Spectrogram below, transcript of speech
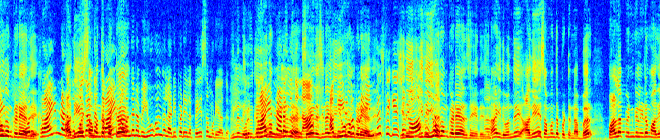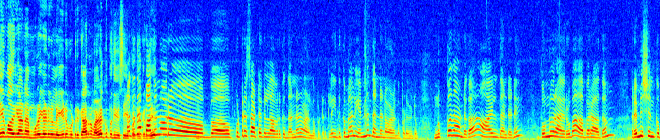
யூகம் கிடையாது. ஒரு கிரைம் நடக்கும்போது அந்த crime-அ வந்து நம்ம யூகங்கள் அடிப்படையில பேச முடியாது. இல்ல இல்ல ஒரு இது கிரைம் நடக்குதுன்னா இது யூகம் கிடையாது. இது யூகம் கிடையாது சையத் ஹசீனா இது வந்து அதே சம்பந்தப்பட்ட நபர் பல பெண்களிடம் அதே மாதிரியான முறைகேடுகளில் ஈடுபட்டிருக்காருன்னு வழக்கு பதிவு செய்யப்பட்டிருக்கிறது. பதினோரு குற்றச்சாட்டுகள் அவருக்கு தண்டனை வழங்கப்பட்டிருக்குல்ல. இதுக்கு மேல என்ன தண்டனை வழங்கப்பட வேண்டும்? முப்பது ஆண்டு கால ஆயுள் தண்டனை தொண்ணூறாயிரம் ரூபாய் அபராதம் ரெமிஷனுக்கு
